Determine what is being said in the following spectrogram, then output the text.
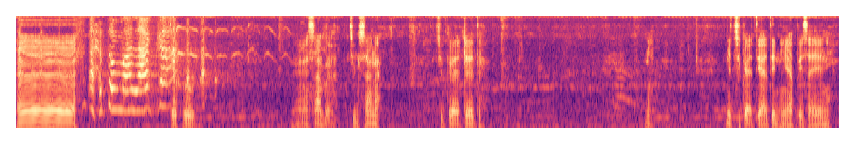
Eh tuh. Nah, sampai ujung sana juga ada tuh. Nih ini juga hati-hati nih HP saya nih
